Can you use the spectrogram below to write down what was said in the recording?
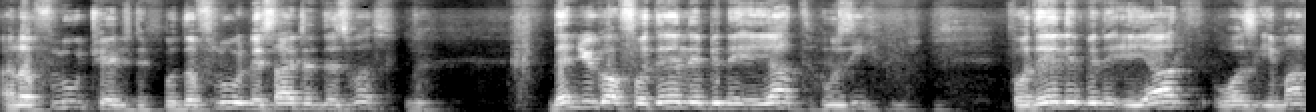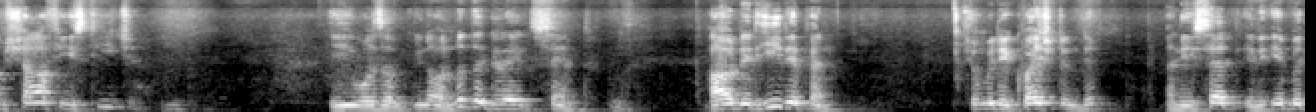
And a flute changed him. But the flute recited this verse. Then you got Fudail ibn Iyad. Who's he? Fudail ibn Iyad was Imam Shafi's teacher. He was a you know another great saint. How did he repent? Somebody questioned him, and he said in Ibn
